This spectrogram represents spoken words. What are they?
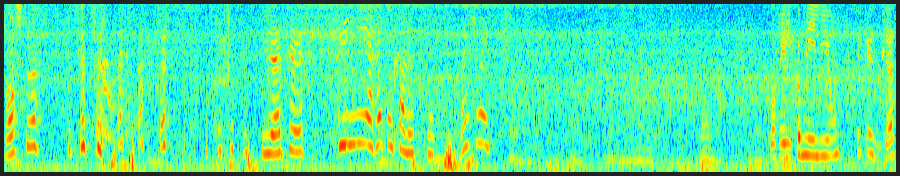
Mange-toi. il est à terre. Arrête de faire le trou. Va jouer. Coralie, comme les lions, tu sais qu'elle se gratte.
